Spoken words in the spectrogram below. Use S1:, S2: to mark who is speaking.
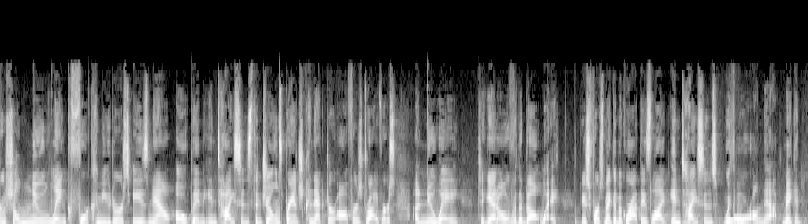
S1: crucial new link for commuters is now open in Tysons. The Jones Branch Connector offers drivers a new way to get over the Beltway. News 4's Megan McGrath is live in Tysons with more on that. Megan?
